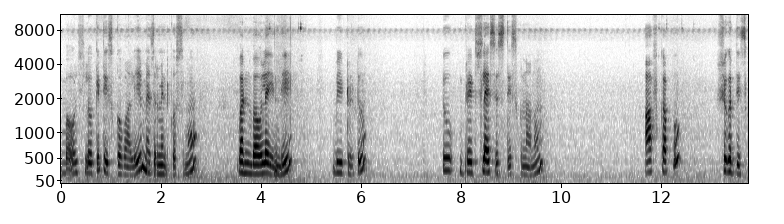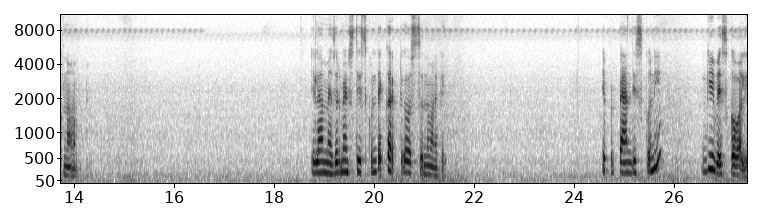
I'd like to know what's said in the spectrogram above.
బౌల్స్లోకి తీసుకోవాలి మెజర్మెంట్ కోసము. వన్ బౌల్ అయింది బీట్రూట్. టూ బ్రెడ్ స్లైసెస్ తీసుకున్నాను. హాఫ్ కప్పు షుగర్ తీసుకున్నాను. ఇలా మెజర్మెంట్స్ తీసుకుంటే కరెక్ట్గా వస్తుంది మనకి. ఇప్పుడు ప్యాన్ తీసుకొని గీ వేసుకోవాలి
